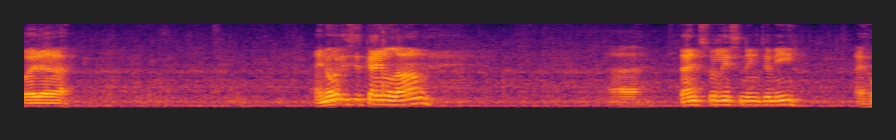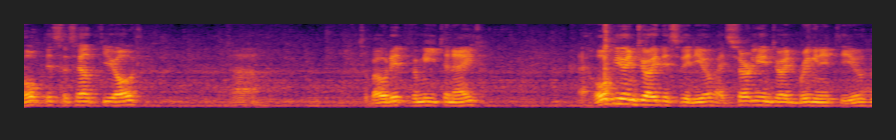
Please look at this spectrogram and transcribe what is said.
But uh, I know this is kind of long. Uh, thanks for listening to me. I hope this has helped you out. Uh, that's about it for me tonight. I hope you enjoyed this video. I certainly enjoyed bringing it to you,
